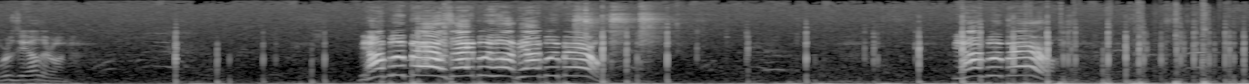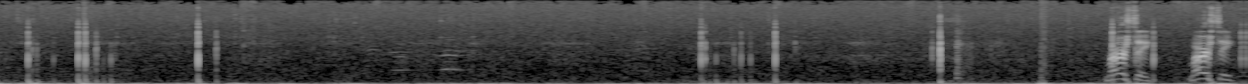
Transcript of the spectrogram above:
Where's the other one? Behind blue barrels, hey, blue hook, behind blue barrels. Behind blue barrels. Mercy.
